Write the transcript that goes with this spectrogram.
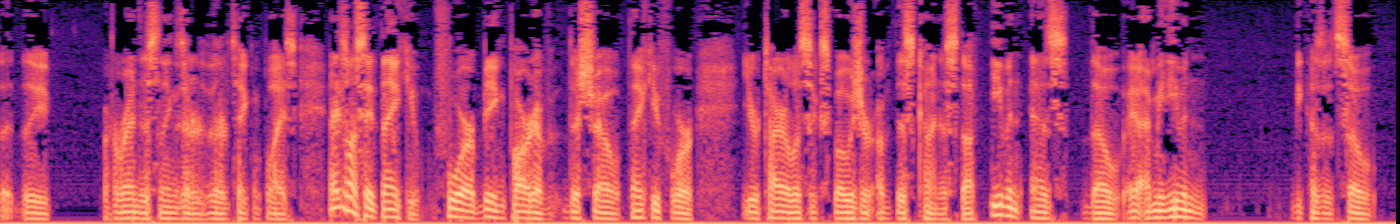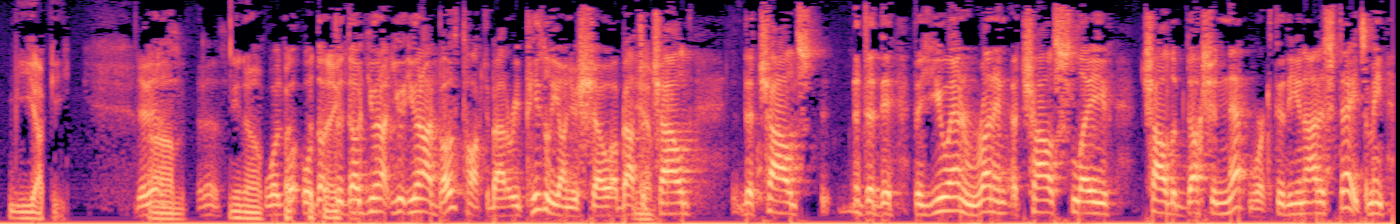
the, the horrendous things that are that are taking place. And I just want to say thank you for being part of the show. Thank you for your tireless exposure of this kind of stuff, even as though I mean, even because it's so yucky. It is. Um, it is. You know. Well, but- well, but Doug, you and I, you, you and I both talked about it repeatedly on your show about Yeah. the child, the child's, the, the, the UN running a child slave child abduction network through the United States. I mean,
